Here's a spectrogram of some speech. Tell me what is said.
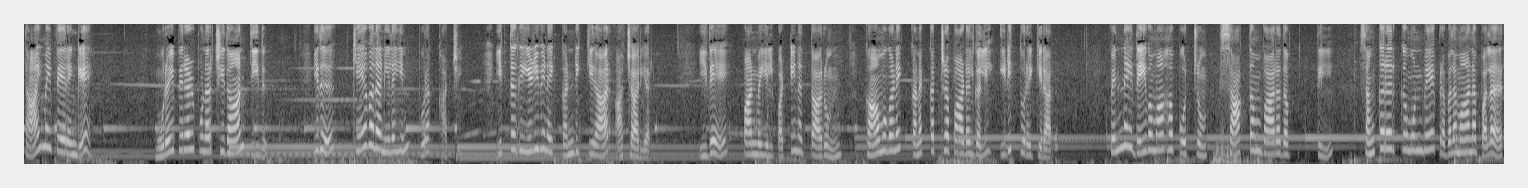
தாய்மை பேரெங்கே? முறைபிறழ் புணர்ச்சிதான் தீது. இது கேவல நிலையின் புறக்காட்சி. இத்தகு இழிவினை கண்டிக்கிறார் ஆச்சாரியர். இதே பான்மையில் பட்டினத்தாரும் காமுகனை கணக்கற்ற பாடல்களில் இடித்துரைக்கிறார். பெண்ணை தெய்வமாக போற்றும் சாக்தம் பாரதத்தில் சங்கரருக்கு முன்பே பிரபலமான பலர்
